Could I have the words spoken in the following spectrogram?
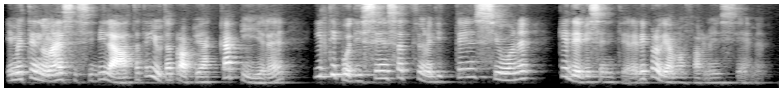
e mettendo una S sibilata, ti aiuta proprio a capire il tipo di sensazione di tensione che devi sentire. Riproviamo a farlo insieme.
